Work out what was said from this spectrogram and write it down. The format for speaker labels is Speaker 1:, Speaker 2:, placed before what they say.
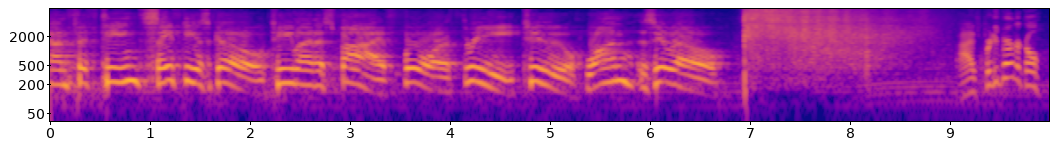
Speaker 1: On 15, safety is go. T minus 5, 4, 3, 2, 1, 0.
Speaker 2: Ah, That's pretty vertical.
